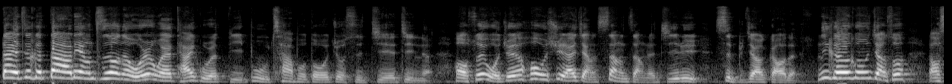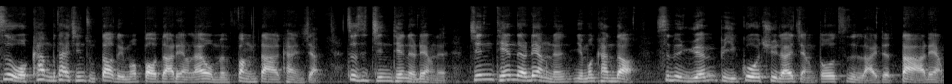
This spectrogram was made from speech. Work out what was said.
带这个大量之后呢，我认为台股的底部差不多就是接近了，哦，所以我觉得后续来讲上涨的几率是比较高的。你可能跟我讲说，老师我看不太清楚到底有没有爆大量，来我们放大看一下，这是今天的量能，今天的量能有没有看到？是不是远比过去来讲都是来的大量？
